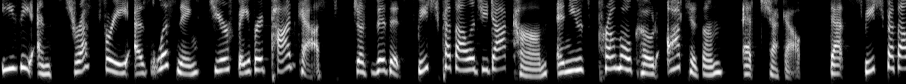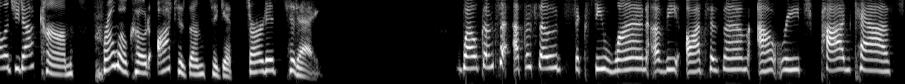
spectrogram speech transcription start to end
easy and stress free as listening to your favorite podcast. Just visit speechpathology.com and use promo code autism at checkout. That's speechpathology.com, promo code autism to get started today. Welcome to episode 61 of the Autism Outreach Podcast.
